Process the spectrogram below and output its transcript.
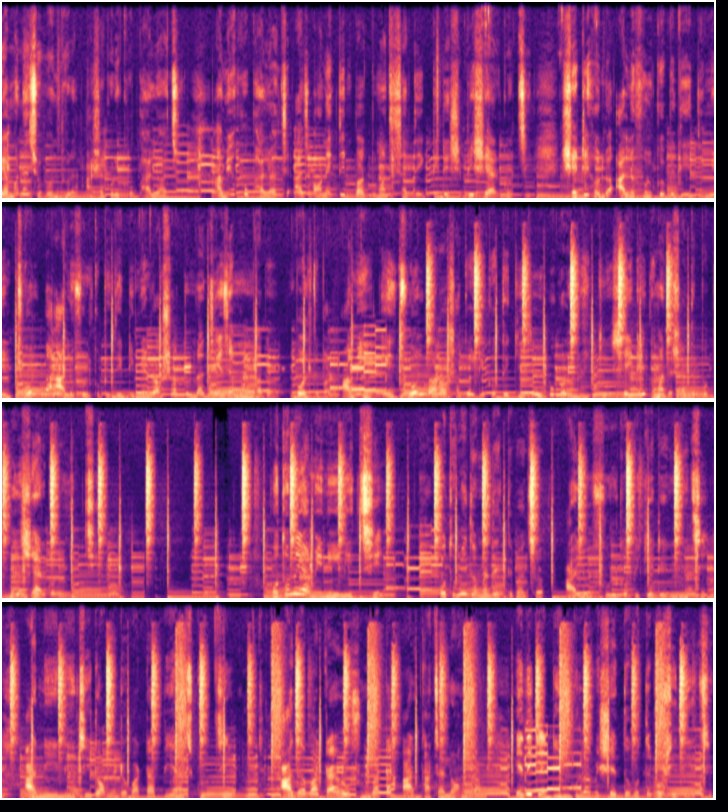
কেমন আছো বন্ধুরা? আশা করি খুব ভালো আছো। আমিও খুব ভালো আছি। আজ অনেক দিন পর তোমাদের সাথে একটি রেসিপি শেয়ার করছি। সেটি হলো আলু ফুলকপি দিয়ে ডিমের ঝোল বা আলু ফুলকপি দিয়ে ডিমের রসা। তোমরা যে যেমনভাবে বলতে পারো। আমি এই ঝোল বা রসা তৈরি করতে কী কী উপকরণ নিচ্ছি সেইটাই তোমাদের সাথে প্রথমেই শেয়ার করে নিচ্ছি। প্রথমে আমি নিয়ে নিচ্ছি প্রথমেই তোমরা দেখতে পাচ্ছ আলু, ফুলকপি কেটে নিয়েছি আর নিয়ে নিয়েছি টমেটো বাটা, পেঁয়াজ কুচি, আদা বাটা, রসুন বাটা আর কাঁচা লঙ্কা। এদিকে ডিমগুলো আমি সেদ্ধ করতে বসিয়ে দিয়েছি।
